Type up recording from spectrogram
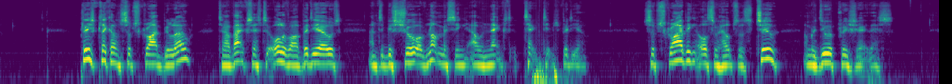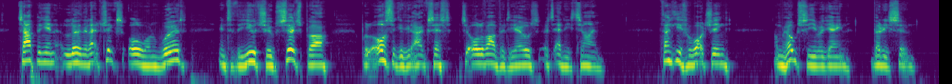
Please click on subscribe below to have access to all of our videos and to be sure of not missing our next Tech Tips video. Subscribing also helps us too and we do appreciate this. Typing in Learn Electrics, all one word, into the YouTube search bar will also give you access to all of our videos at any time. Thank you for watching and we hope to see you again very soon.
